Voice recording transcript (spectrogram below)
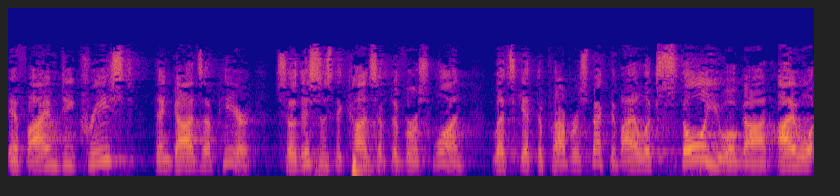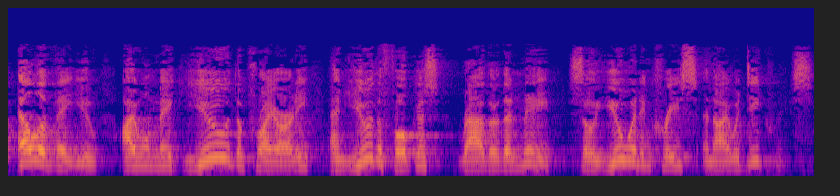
If I'm decreased, then God's up here. So this is the concept of verse 1 let's get the proper perspective. I'll extol you, O God. I will elevate you. I will make you the priority and you the focus rather than me. So you would increase and I would decrease.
